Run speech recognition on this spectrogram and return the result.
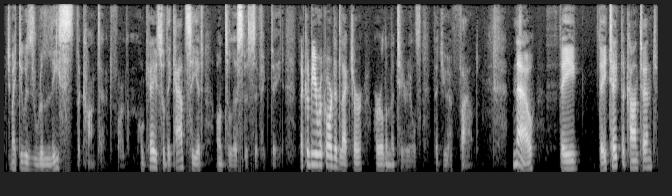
what you might do is release the content for them. Okay, so they can't see it until a specific date. That could be a recorded lecture or other materials that you have found. Now, they they take the content,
